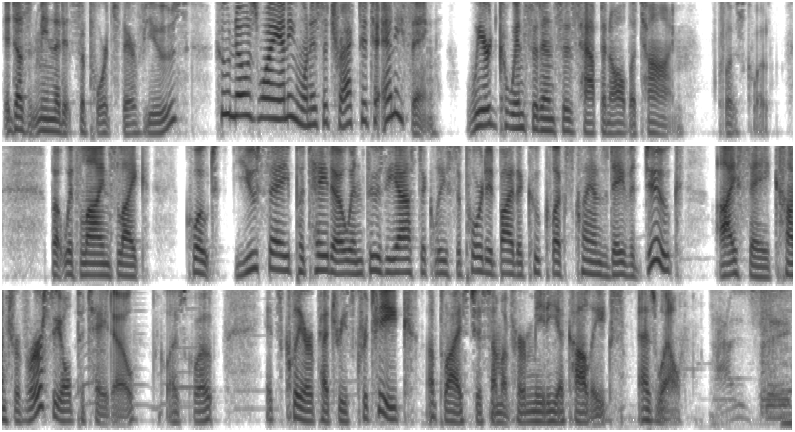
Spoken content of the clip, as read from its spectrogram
It doesn't mean that it supports their views. Who knows why anyone is attracted to anything? Weird coincidences happen all the time. Close quote but with lines like, quote, you say potato enthusiastically supported by the Ku Klux Klan's David Duke. I say controversial potato, close quote. It's clear Petri's critique applies to some of her media colleagues as well. I say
